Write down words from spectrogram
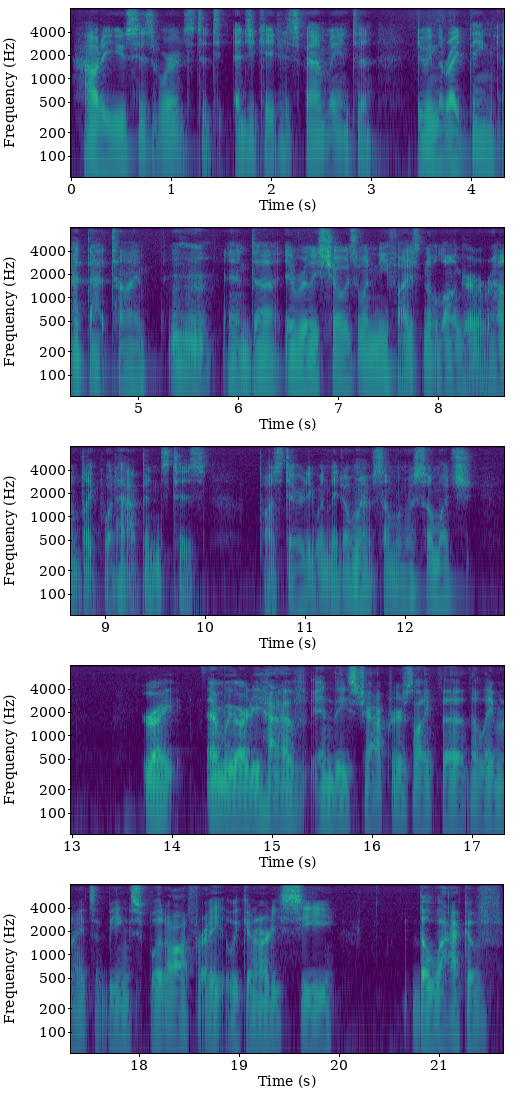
how to use his words to t- educate his family into doing the right thing at that time Mm-hmm. and uh, it really shows when Nephi's no longer around, like what happens to his posterity when they don't have someone with so much. Right. And we already have in these chapters like the the Lamanites of being split off, right? We can already see the lack of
